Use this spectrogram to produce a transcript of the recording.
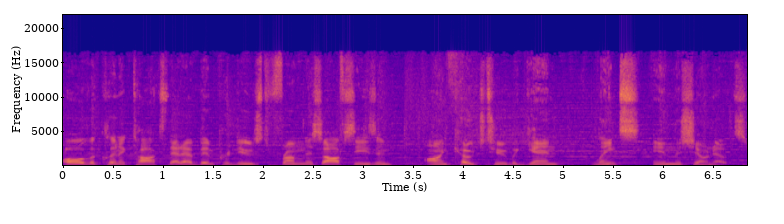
all the clinic talks that have been produced from this off season on CoachTube. Again, links in the show notes.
